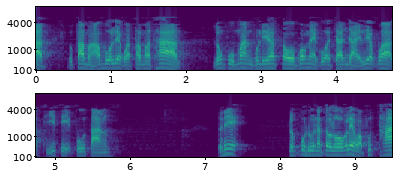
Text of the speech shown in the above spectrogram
าตุลูกตามหาบัวเรียกว่าธรรมธาตุ หลวงปู่มั่นพุริทัตโตพ่อแม่ครูอาจารย์ใหญ่เรียกว่าถีติภูตังทีนี้หลวงปู่ดูลนโตโลก็เรียกว่าพุทธะ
